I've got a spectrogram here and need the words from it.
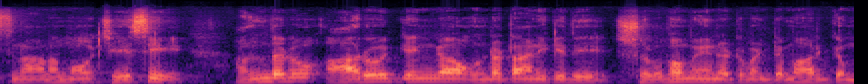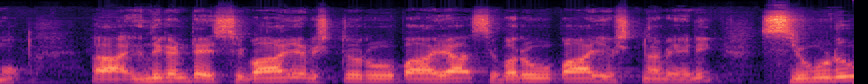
స్నానము చేసి అందరూ ఆరోగ్యంగా ఉండటానికి ఇది సులభమైనటువంటి మార్గము. ఎందుకంటే శివాయ విష్ణు రూపాయ శివరూపాయ విష్ణవేని శివుడు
